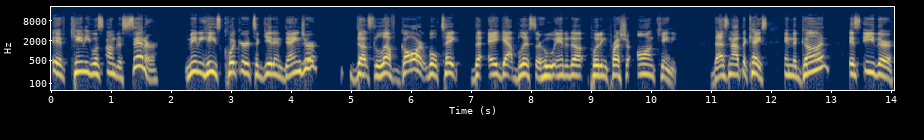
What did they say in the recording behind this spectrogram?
if Kenny was under center, meaning he's quicker to get in danger, that's left guard will take the A gap blitzer who ended up putting pressure on Kenny. That's not the case. In the gun, it's either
